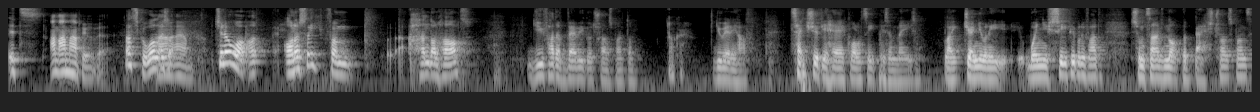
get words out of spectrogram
It's I'm, I'm happy with it. That's cool. Well, I- I am. do you know what? Honestly, from hand on heart, you've had a very good transplant done. Okay. You really have. Texture of your hair quality is amazing. Like genuinely, when you see people who've had sometimes not the best transplants,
